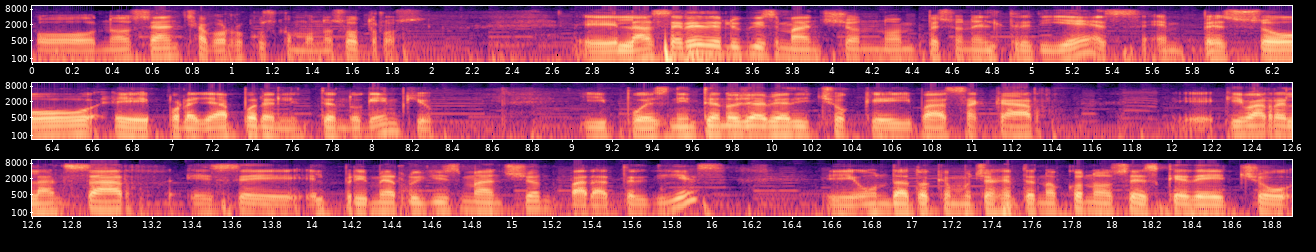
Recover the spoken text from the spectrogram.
o no sean chavorrucos como nosotros, eh, la serie de Luigi's Mansion no empezó en el 3DS, empezó eh, por allá por el Nintendo GameCube. Y pues Nintendo ya había dicho que iba a sacar eh, que iba a relanzar ese el primer Luigi's Mansion para 3DS. Eh, un dato que mucha gente no conoce es que de hecho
